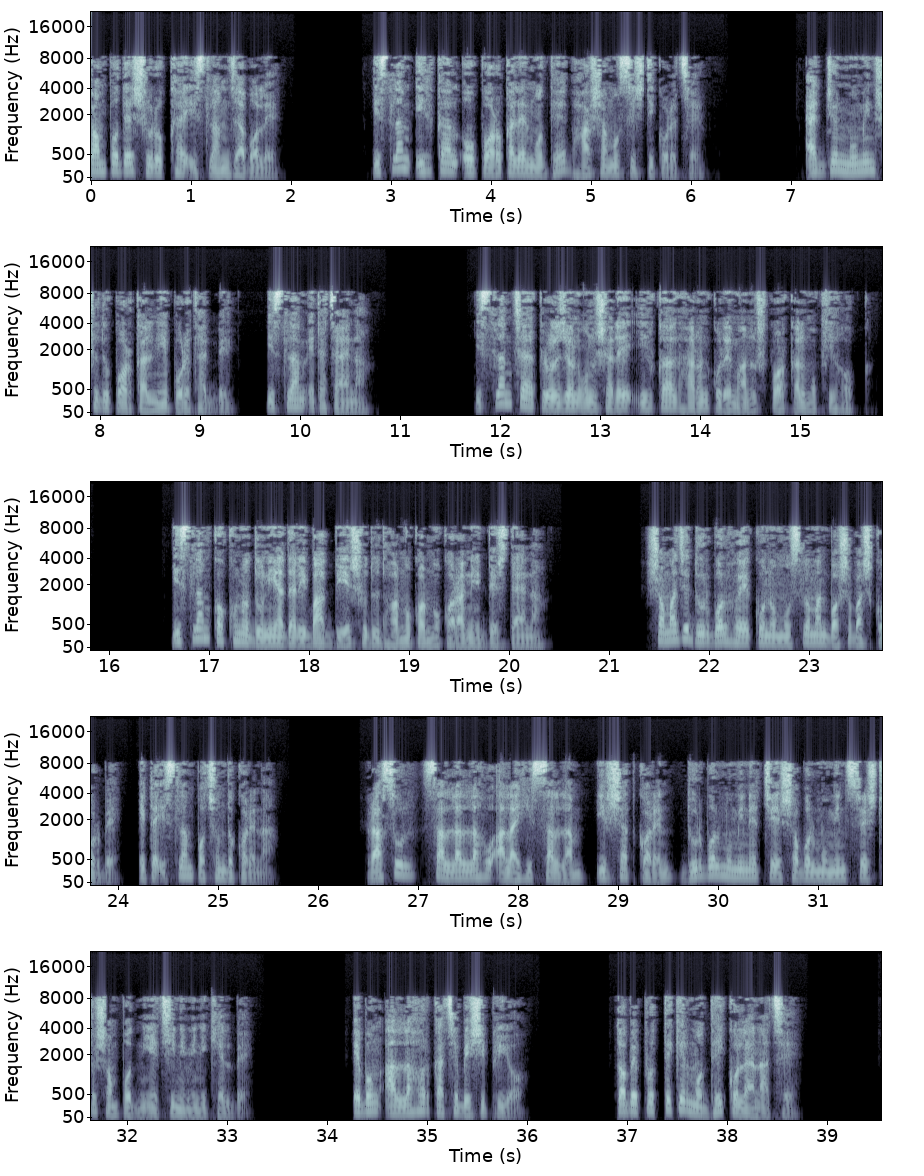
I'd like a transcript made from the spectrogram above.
সম্পদের সুরক্ষায় ইসলাম যা বলে। ইসলাম ইহকাল ও পরকালের মধ্যে ভারসাম্য সৃষ্টি করেছে। একজন মুমিন শুধু পরকাল নিয়ে পড়ে থাকবে, ইসলাম এটা চায় না। ইসলাম চায় প্রয়োজন অনুসারে ইহকাল ধারণ করে মানুষ পরকালমুখী হোক। ইসলাম কখনো দুনিয়াদারি বাদ দিয়ে শুধু ধর্মকর্ম করার নির্দেশ দেয় না। সমাজে দুর্বল হয়ে কোনো মুসলমান বসবাস করবে, এটা ইসলাম পছন্দ করে না। রাসূল সাল্লাল্লাহু আলাইহিসাল্লাম ঈর্ষাদ করেন, দুর্বল মুমিনের চেয়ে সবল মুমিন শ্রেষ্ঠ সম্পদ নিয়ে ছিনিমিনি খেলবে এবং আল্লাহর কাছে বেশি প্রিয়। তবে প্রত্যেকের মধ্যেই কল্যাণ আছে।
